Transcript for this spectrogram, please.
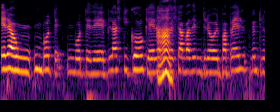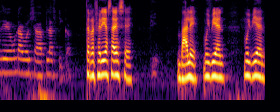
era un, un bote, un bote de plástico que era Ah. donde estaba dentro el papel, dentro de una bolsa plástica. ¿Te referías a ese? Vale, muy bien, muy bien.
